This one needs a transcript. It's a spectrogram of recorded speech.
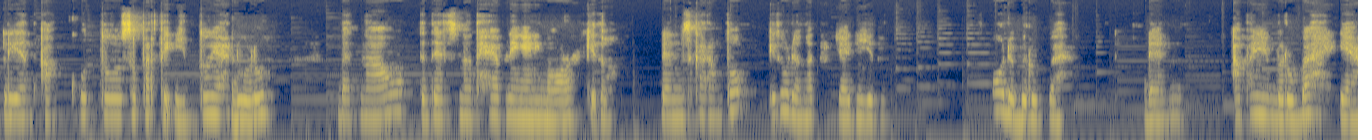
lihat aku tuh seperti itu ya dulu but now that's not happening anymore gitu. Dan sekarang tuh itu udah nggak terjadi gitu. Oh udah berubah. Dan apa yang berubah ya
